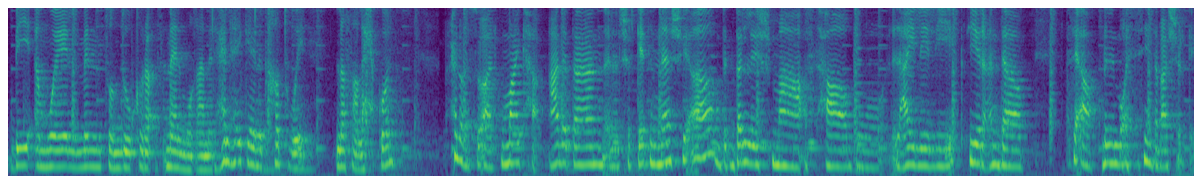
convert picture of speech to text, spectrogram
بأموال من صندوق رأس مال مغامر هل هي كانت خطوة لصالحكم؟ حلو السؤال ومعك حق. عادة الشركات الناشئة بتبلش مع أصحاب والعائلة اللي كتير عندها ثقة بالمؤسسين تبع الشركة.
